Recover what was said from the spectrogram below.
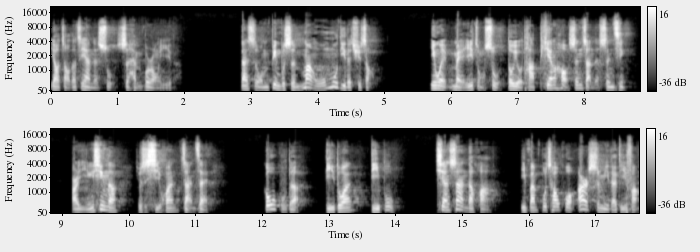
要找到这样的树是很不容易的。但是我们并不是漫无目的的去找。因为每一种树都有它偏好生长的生境，而银杏呢，就是喜欢长在沟谷的底端、底部，向上的话，一般不超过二十米的地方。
